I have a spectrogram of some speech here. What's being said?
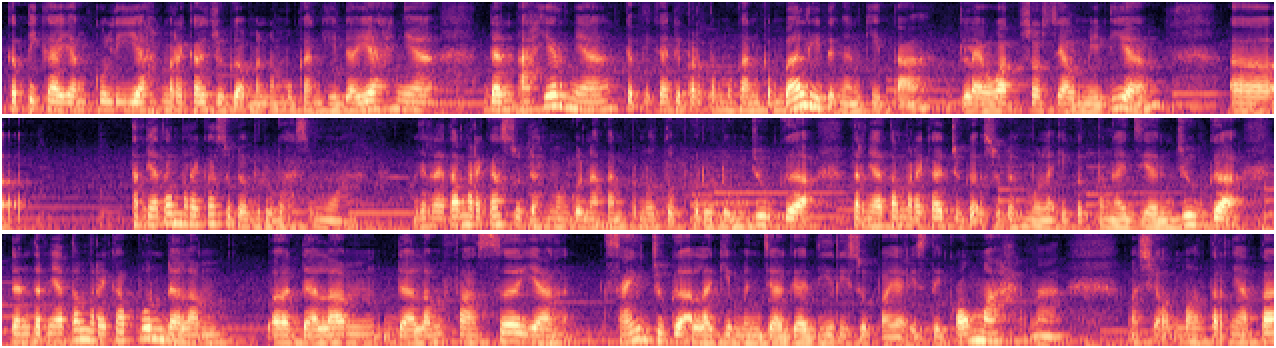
Ketika yang kuliah mereka juga menemukan hidayahnya. Dan akhirnya ketika dipertemukan kembali dengan kita Lewat sosial media uh, ternyata mereka sudah berubah semua. Ternyata mereka sudah menggunakan penutup kerudung juga. Ternyata mereka juga sudah mulai ikut pengajian juga. Dan ternyata mereka pun dalam uh, dalam dalam fase yang saya juga lagi menjaga diri supaya istiqomah. Nah, masya Allah ternyata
